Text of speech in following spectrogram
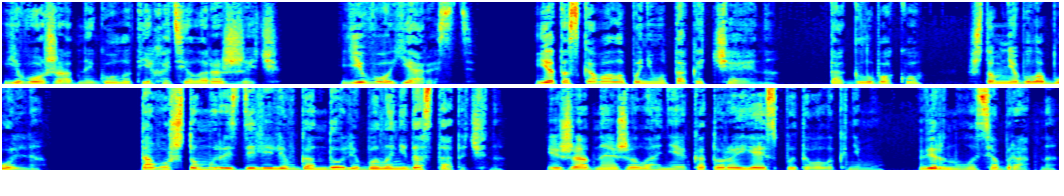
Его жадный голод я хотела разжечь. Его ярость. Я тосковала по нему так отчаянно, так глубоко, что мне было больно. Того, что мы разделили в гондоле, было недостаточно, и жадное желание, которое я испытывала к нему, вернулось обратно,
